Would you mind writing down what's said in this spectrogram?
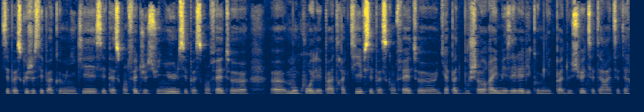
c'est parce que je ne sais pas communiquer, c'est parce qu'en fait je suis nulle, c'est parce qu'en fait euh, euh, mon cours il n'est pas attractif, c'est parce qu'en fait euh, il n'y a pas de bouche à oreille, mes élèves ils communiquent pas dessus, etc. etc.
